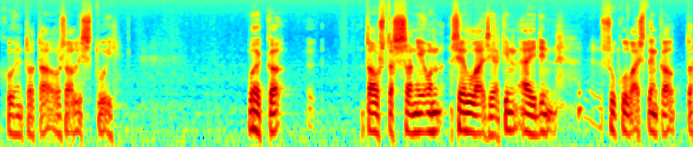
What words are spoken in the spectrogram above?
kuin tota osallistui. Vaikka taustassani on sellaisiakin äidin sukulaisten kautta.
